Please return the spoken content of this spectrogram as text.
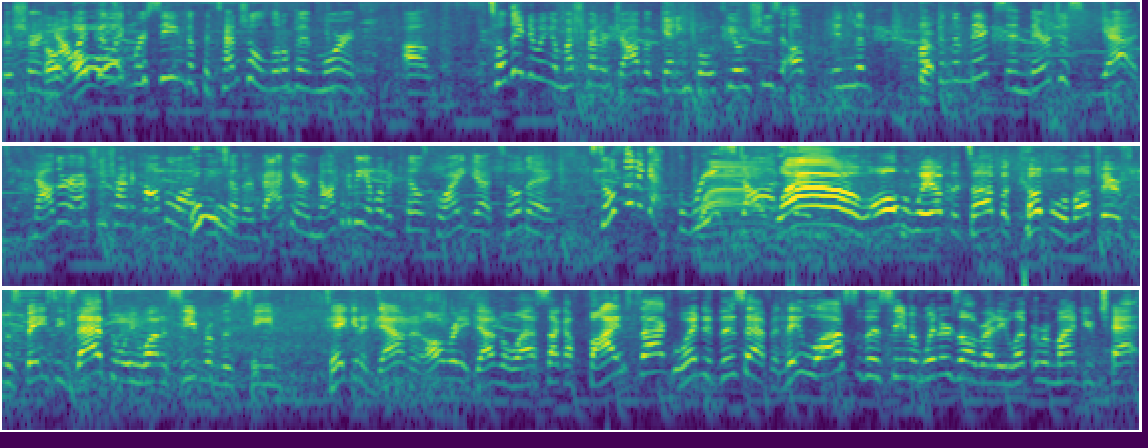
for sure. Oh, now I oh, feel oh. like we're seeing the potential a little bit more. Uh, Tilde doing a much better job of getting both Yoshis up in the up in the mix, and they're just yeah. Now they're actually trying to combo off Ooh. each other. Back air, not going to be able to kill quite yet. Tilde still sitting at three wow. stocks. Wow, all the way up the top, a couple of up airs from the Spaceys. That's what we want to see from this team. Taking it down and already down to the last stock. A five stock? When did this happen? They lost to this team in winners already. Let me remind you, chat.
